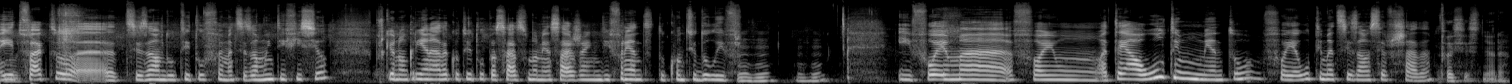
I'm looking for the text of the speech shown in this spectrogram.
E de facto a decisão do título foi uma decisão muito difícil porque eu não queria nada que o título passasse uma mensagem diferente do conteúdo do livro. Uhum. Uhum. E foi uma. Foi um. Até ao último momento, foi a última decisão a ser fechada. Foi sim, senhora.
